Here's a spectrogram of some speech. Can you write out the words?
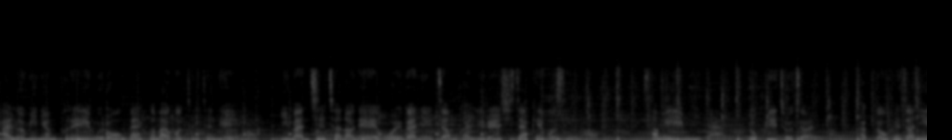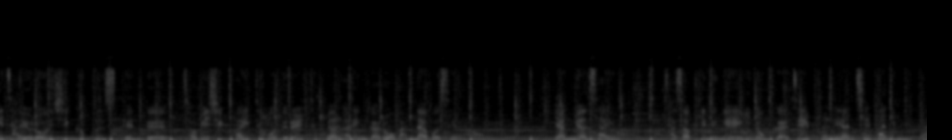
알루미늄 프레임으로 깔끔하고 튼튼해요. 27,000원에 월간 일정 관리를 시작해보세요. 3위입니다. 높이 조절, 각도 회전이 자유로운 시크푼 스탠드 접이식 화이트보드를 특별 할인가로 만나보세요. 양면 사용, 자석 기능의 이동까지 편리한 칠판입니다.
